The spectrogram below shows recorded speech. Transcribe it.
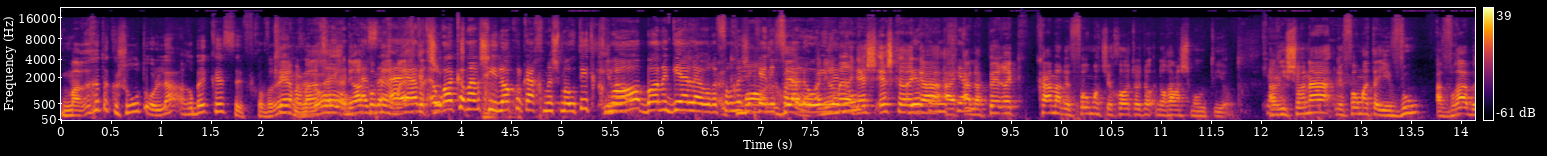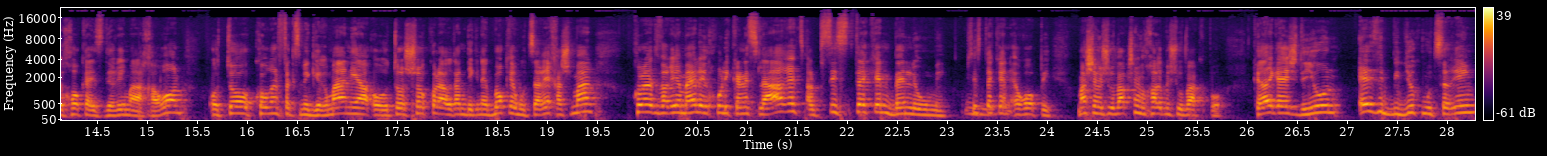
מערכת הכשרות עולה הרבה כסף, חברים. כן, אבל לא... אני רק אומר, מערכת הכשרות... הוא רק אמר שהיא לא כל כך משמעותית, כמו, לא... בוא נגיע לרפורמה שכן יכולה להועיל לנו. אני אומר, יש, יש כרגע על הפרק כמה רפורמות שיכולות להיות נורא משמעותיות. כן. הראשונה, רפורמת היבוא, עברה בחוק ההסדרים האחרון, אותו קורנפלקס מגרמניה, או אותו שוקולד, אותם דגני בוקר, מוצרי חשמל, כל הדברים האלה יוכלו להיכנס לארץ על בסיס תקן בינלאומי, בסיס תקן אירופי. מה שמשווק שם יוכל להיות משווק פה. כרגע יש דיון איזה בדיוק מוצרים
